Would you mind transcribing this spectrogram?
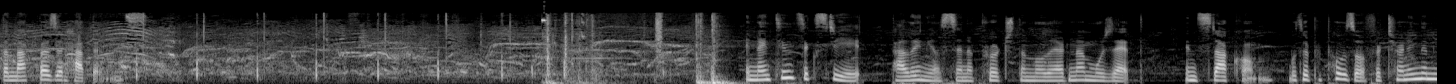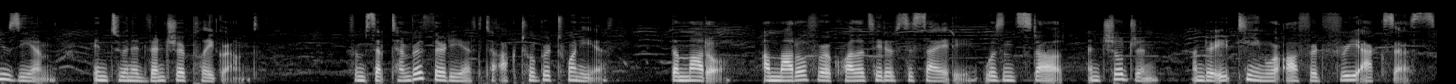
the MACBA as it happens. In 1968, Palle Nielsen approached the Moderna Museet in Stockholm with a proposal for turning the museum into an adventure playground. From September 30th to October 20th, the model, a model for a qualitative society, was installed and children under 18 were offered free access.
